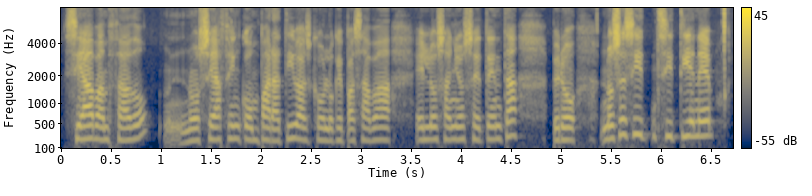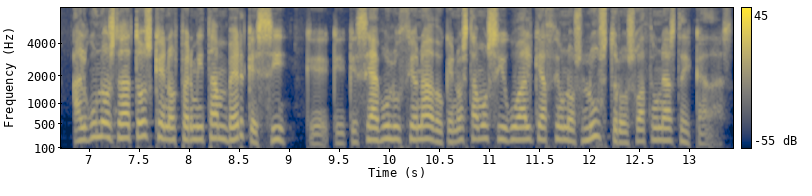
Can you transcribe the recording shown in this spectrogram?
se ha avanzado, no se hacen comparativas con lo que pasaba en los años 70, pero no sé si, tiene algunos datos que nos permitan ver que sí, que se ha evolucionado, que no estamos igual que hace unos lustros o hace unas décadas.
